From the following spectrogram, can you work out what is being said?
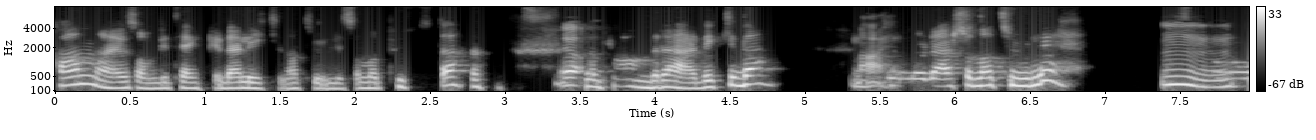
kan, er jo sånn vi tenker det er like naturlig som å puste. Ja. Men for andre er det ikke det. Når det er så naturlig, Mm. så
